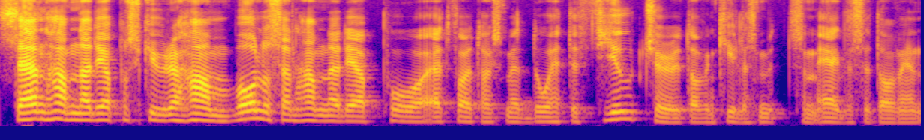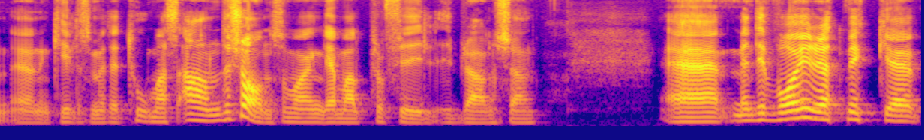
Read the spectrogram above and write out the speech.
Sen hamnade jag på Skure Handboll och sen hamnade jag på ett företag som då hette Future av en kille som, som ägdes av en, en kille som hette Thomas Andersson som var en gammal profil i branschen. Eh, men det var ju rätt mycket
